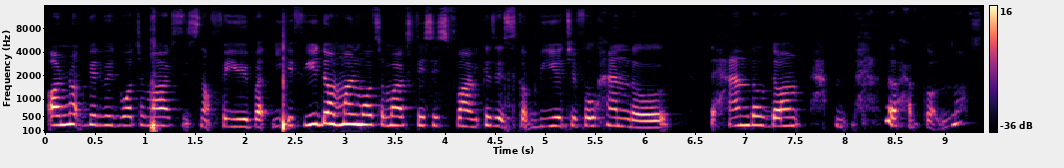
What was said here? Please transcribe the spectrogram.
are not good with watermarks it's not for you but if you don't mind watermarks this is fine because it's got beautiful handle. The handle don't the handle have got lots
